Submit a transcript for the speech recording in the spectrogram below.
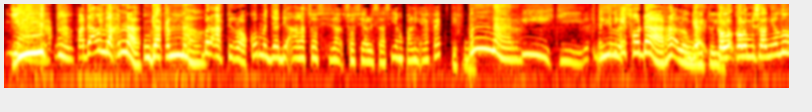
Iya. Padahal nggak kenal. Nggak kenal. Berarti rokok menjadi alat sosia- sosialisasi yang paling efektif. Benar. Ih, gila. Kita, Gila. kayak saudara loh Enggak, gitu ya. kalau kalau misalnya lu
